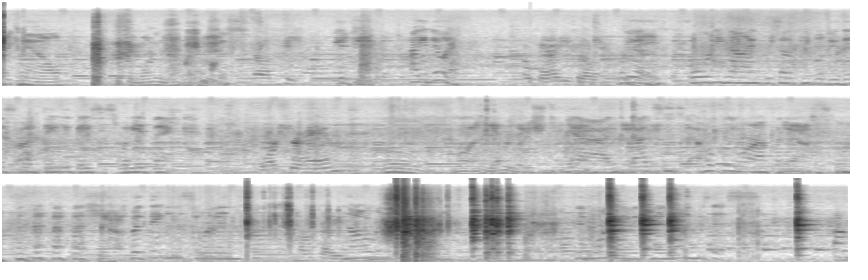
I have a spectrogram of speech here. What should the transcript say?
right now. Good morning, Matt. Who's? Hey, Pete. How you doing? Okay, how you doing? Good. Forty-nine percent of people do this on a daily basis. What do you think? Wash your hands. Ooh. Well, I think everybody should do that. Yeah, that's hopefully more often. Yeah. Yeah. But thank you this morning. Okay. No, we're gonna- Good morning, Amy Kenyon. Who's this? Um,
